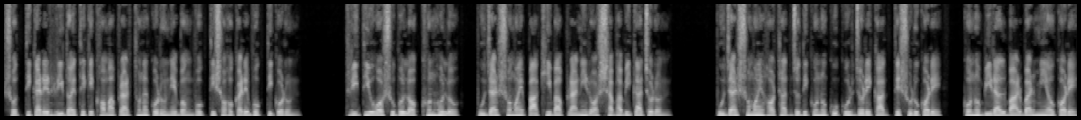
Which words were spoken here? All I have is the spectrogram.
সত্যিকারের হৃদয় থেকে ক্ষমা প্রার্থনা করুন এবং ভক্তি সহকারে ভক্তি করুন। তৃতীয় অশুভ লক্ষণ হল পূজার সময় পাখি বা প্রাণীর অস্বাভাবিক আচরণ। পূজার সময় হঠাৎ যদি কোনো কুকুর জোরে কাঁদতে শুরু করে, কোনো বিড়াল বারবার মিয়াও করে,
